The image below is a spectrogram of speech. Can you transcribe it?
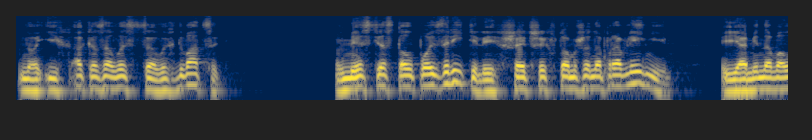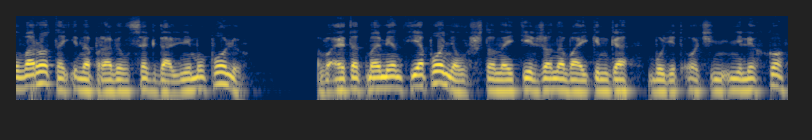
но их оказалось целых двадцать. Вместе с толпой зрителей, шедших в том же направлении, я миновал ворота и направился к дальнему полю. В этот момент я понял, что найти Джона Вайкинга будет очень нелегко.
